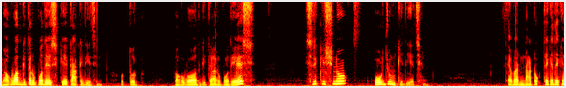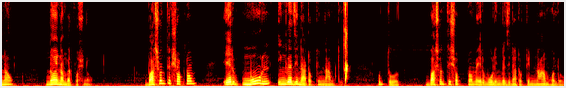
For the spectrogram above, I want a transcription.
ভগবদ্গীতার উপদেশ কে কাকে দিয়েছেন? উত্তর ভগবদ্গীতার উপদেশ শ্রীকৃষ্ণ অর্জুনকে দিয়েছেন। এবার নাটক থেকে দেখে নাও। নয় নম্বর প্রশ্ন। বাসন্তিক স্বপ্নম এর মূল ইংরেজি নাটকটির নাম কি? উত্তর, বাসন্তী স্বপ্নমের মূল ইংরেজি নাটকটির নাম হলো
